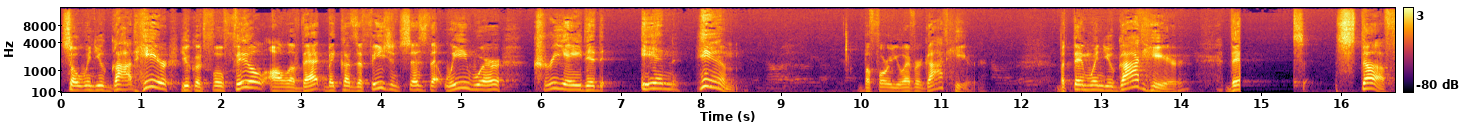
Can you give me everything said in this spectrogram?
So when you got here, you could fulfill all of that because Ephesians says that we were created in Him before you ever got here. But then when you got here, this stuff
